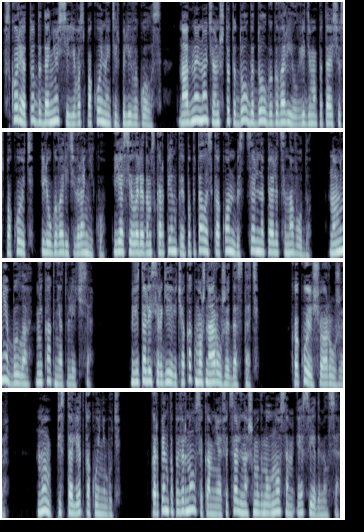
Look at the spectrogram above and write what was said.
Вскоре оттуда донесся его спокойный и терпеливый голос. На одной ноте он что-то долго-долго говорил, видимо, пытаясь успокоить или уговорить Веронику. Я села рядом с Карпенко и попыталась, как он, бесцельно пялиться на воду. Но мне было никак не отвлечься. «Виталий Сергеевич, а как можно оружие достать?» «Какое еще оружие?» «Ну, пистолет какой-нибудь». Карпенко повернулся ко мне, официально шмыгнул носом и осведомился.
